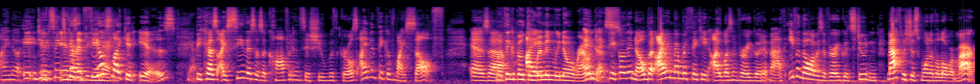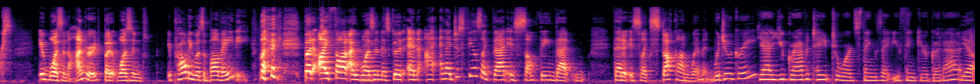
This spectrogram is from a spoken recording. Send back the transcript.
I know. It, do you It's think because our it feels like it is Yeah. because I see this as a confidence issue with girls. I even think of myself as a. Well, think about the I- women we know around and, and us. people they know. But I remember thinking I wasn't very good at math, even though I was a very good student. Math was just one of the lower marks. It wasn't hundred, but it wasn't. It probably was above eighty. Like, but I thought I wasn't as good, and I and I just feels like that is something that that is like stuck on women. Would you agree? Yeah, you gravitate towards things that you think you're good at. Yeah,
